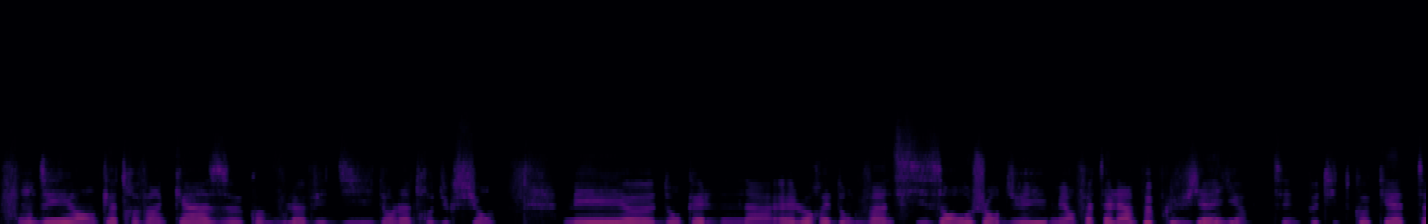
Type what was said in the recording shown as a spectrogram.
fondée en 95, comme vous l'avez dit dans l'introduction, mais donc elle, elle aurait donc 26 ans aujourd'hui, mais en fait elle est un peu plus vieille. C'est une petite coquette.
